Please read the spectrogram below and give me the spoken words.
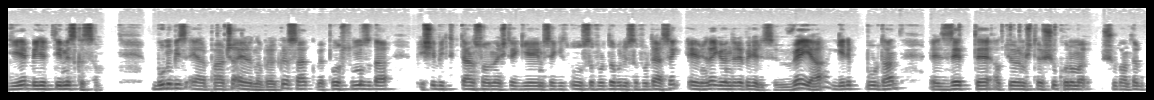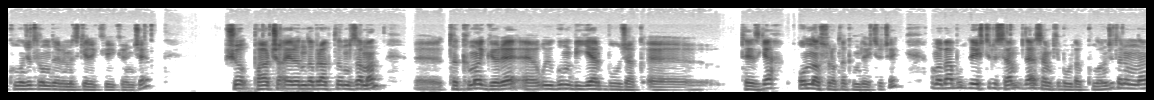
diye belirttiğimiz kısım. Bunu biz eğer parça ayarına bırakırsak ve postumuzu da işi bittikten sonra işte G28 U0 W0 dersek evine de gönderebiliriz. Veya gelip buradan e, Z'de atıyorum işte şu konuma şuradan tabii kullanıcı tanımı vermemiz gerekiyor ilk önce. Şu parça ayarında bıraktığım zaman e, takıma göre e, uygun bir yer bulacak e, tezgah Ondan sonra takım değiştirecek. Ama ben bunu değiştirirsem dersem ki burada kullanıcı tanımla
